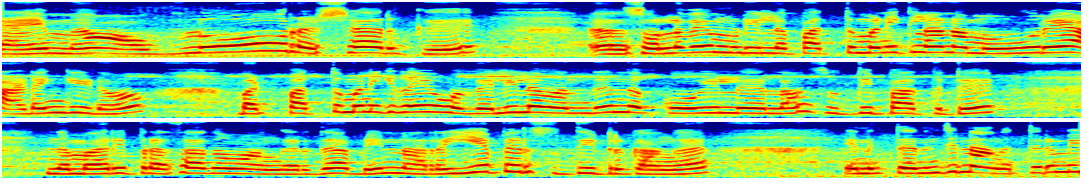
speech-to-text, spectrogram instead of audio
டைமு அவ்வளோ ரஷ்ஷாக இருக்குது சொல்லவே முடியல. பத்து மணிக்கெலாம் நம்ம ஊரே அடங்கிடும். பட் பத்து மணிக்கு தான் இவங்க வெளியில் வந்து இந்த கோயிலெல்லாம் சுற்றி பார்த்துட்டு இந்த மாதிரி பிரசாதம் வாங்குறது அப்படின்னு நிறைய பேர் சுற்றிட்டு இருக்காங்க. எனக்கு தெரிஞ்சு நாங்கள் திரும்பி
